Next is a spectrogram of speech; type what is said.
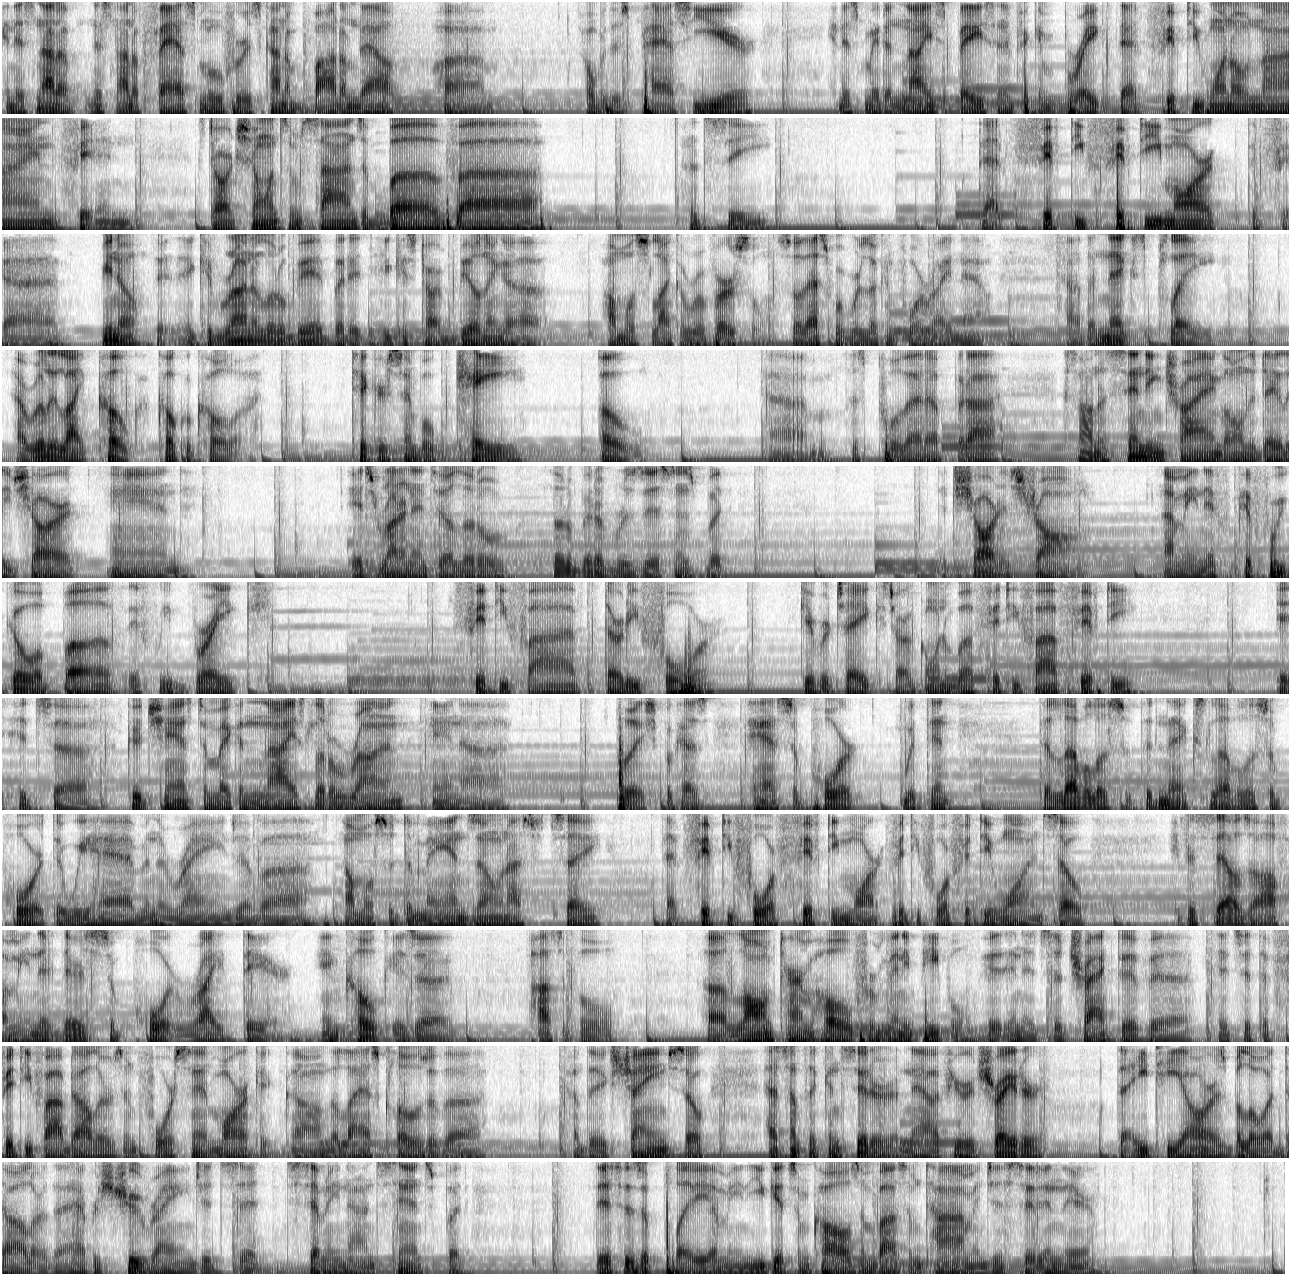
and it's not a it's not a fast mover. It's kind of bottomed out um, over this past year, and it's made a nice base. And if it can break that 5109 fit and start showing some signs above, uh, let's see, that 50-50 mark, the, uh, you know, it, could run a little bit, but it, it could start building a almost like a reversal. So that's what we're looking for right now. Uh, the next play I really like Coke, Coca Cola, ticker symbol KO. Um, let's pull that up. But I saw an ascending triangle on the daily chart, and it's running into a little, little bit of resistance, but the chart is strong. I mean, if if we go above, if we break 55, 34, give or take, start going above 55, 50 it, it's a good chance to make a nice little run and uh, push because it has support within the level of the next level of support that we have in the range of uh, almost a demand zone, I should say, that 5450 mark, 5451. So if it sells off, I mean, there, there's support right there. And Coke is a possible a long-term hold for many people, it, and it's attractive. Uh, it's at the fifty-five dollars and four cent mark at um, the last close of the uh, of the exchange. So that's something to consider. Now, if you're a trader, the ATR is below a dollar. The average true range it's at seventy-nine cents, but this is a play. I mean, you get some calls and buy some time and just sit in there.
